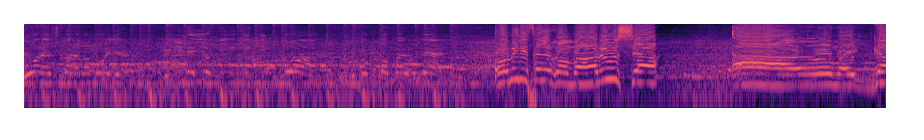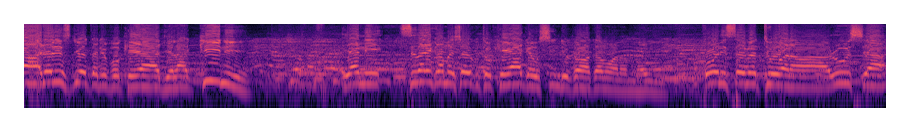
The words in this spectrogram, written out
wewe unachukua namba moja. Pengine hiyo ki- ki- kimkoa imekupa faida gani? Oh, mimi niseme kwamba Arusha ah, oh my god, yani sijui utanipokeaje, lakini yani sidhani kama ishawahi kutokeaga ushindi ukawa kama wa namna hii. Kwa hiyo niseme tu wana wa Arusha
